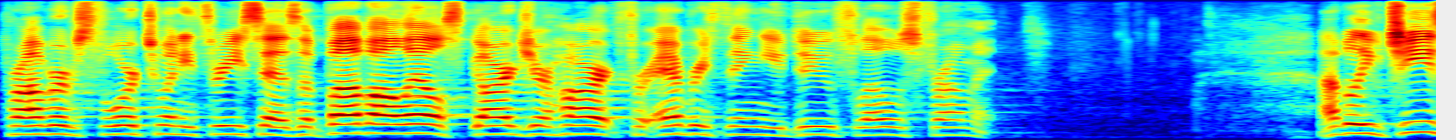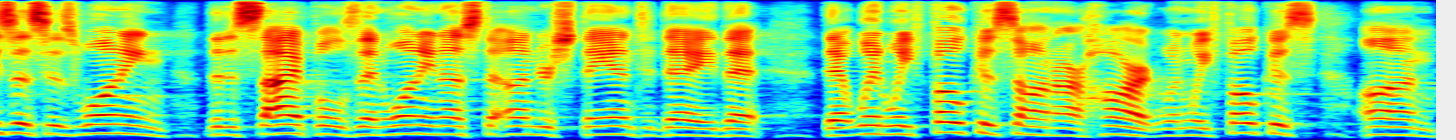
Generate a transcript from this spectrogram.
Proverbs 4:23 says, "Above all else, guard your heart, for everything you do flows from it." I believe Jesus is wanting the disciples and wanting us to understand today that, that when we focus on our heart, when we focus on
